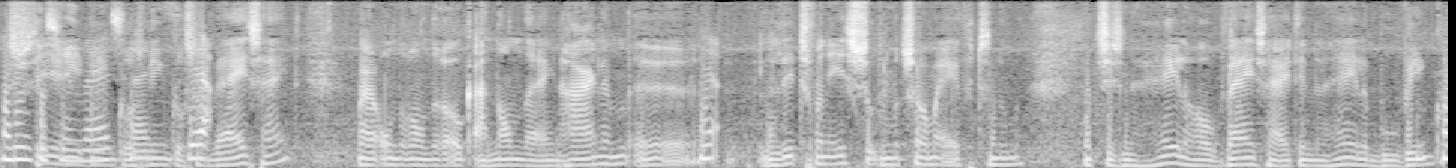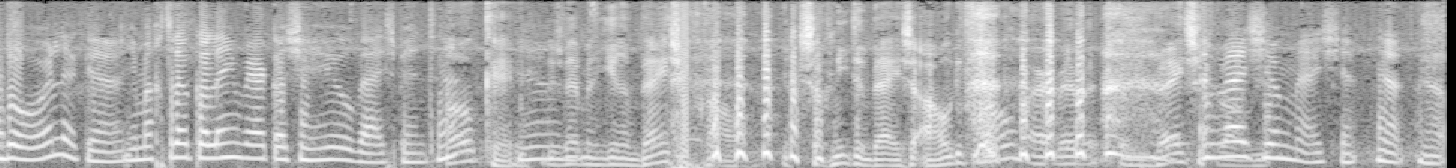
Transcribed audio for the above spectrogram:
Winkels serie en winkels, winkels Ja. en wijsheid. Waar onder andere ook Ananda in Haarlem eh, Ja. Lid van is, om het zo maar even te noemen. Het is een hele hoop wijsheid in een heleboel winkels. Behoorlijk, ja. Je mag er ook alleen werken als je heel wijs bent, hè? Oké, Ja. dus we hebben hier een wijze vrouw. Ik zag niet een wijze oude vrouw, maar we hebben een wijze vrouw. Een wijs jong meisje, ja. Ja.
